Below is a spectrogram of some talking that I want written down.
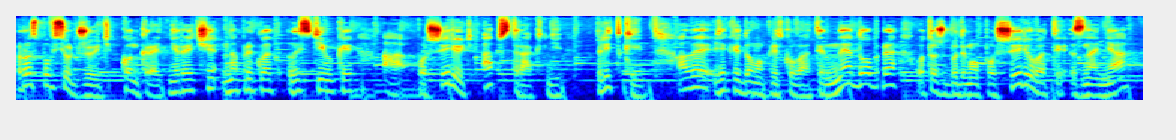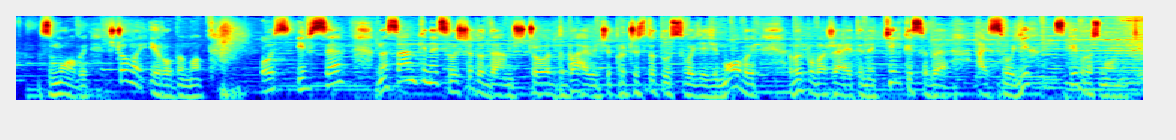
розповсюджують конкретні речі, наприклад, листівки, а поширюють абстрактні плітки. Але, як відомо, пліткувати недобре, отож будемо поширювати знання з мови, що ми і робимо. Ось і все. Насамкінець лише додам, що дбаючи про чистоту своєї мови, ви поважаєте не тільки себе, а й своїх співрозмовників.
